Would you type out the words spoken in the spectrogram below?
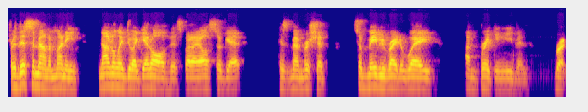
for this amount of money, not only do I get all of this, but I also get his membership. So maybe right away I'm breaking even. Right.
